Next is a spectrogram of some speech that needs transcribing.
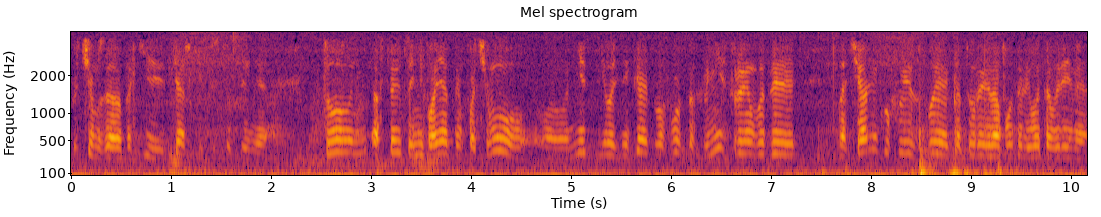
причем за такие тяжкие преступления, то остается непонятным, почему э, нет, не возникает вопросов министру МВД, начальнику ФСБ, которые работали в это время,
